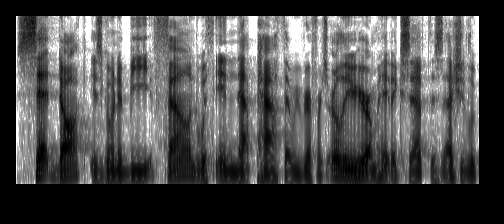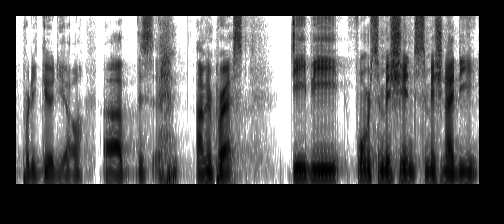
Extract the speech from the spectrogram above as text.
Set doc is going to be found within that path that we referenced earlier here. I'm gonna hit accept. This actually looked pretty good, y'all. Uh, this I'm impressed. DB, form submission, submission ID,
